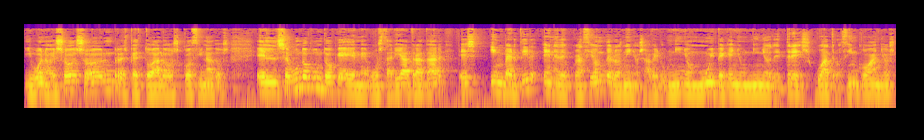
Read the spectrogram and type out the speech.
Y bueno, eso son respecto a los cocinados. El segundo punto que me gustaría tratar es invertir en educación de los niños. A ver, un niño muy pequeño, un niño de 3, 4, 5 años,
